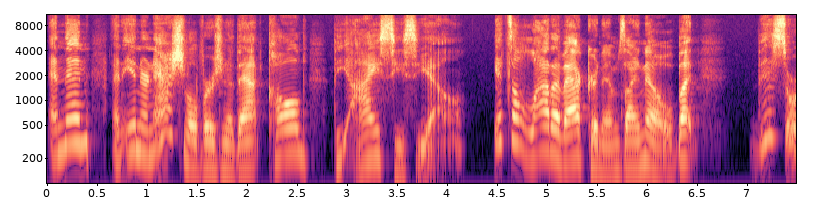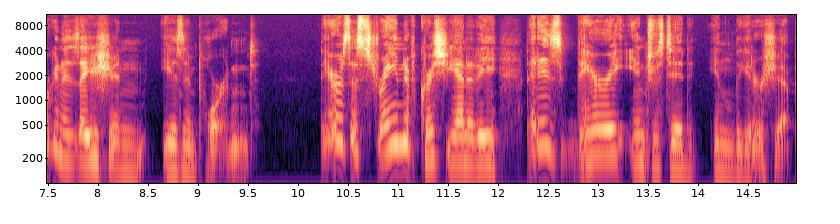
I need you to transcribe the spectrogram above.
and then an international version of that called the ICCL. It's a lot of acronyms, I know, but this organization is important there is a strain of Christianity that is very interested in leadership.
